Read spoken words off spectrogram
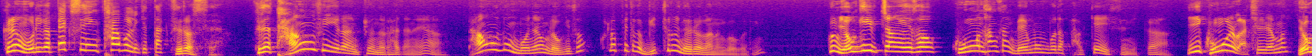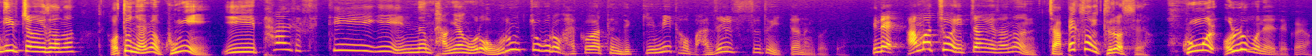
그럼 우리가 백스윙 탑을 이렇게 딱 들었어요. 그래서 다운스윙이라는 표현을 하잖아요. 다운스윙은 뭐냐면 여기서 클럽 헤드가 밑으로 내려가는 거거든요. 그럼 여기 입장에서 공은 항상 내 몸보다 밖에 있으니까 이 공을 맞추려면 여기 입장에서는 어떠냐면 공이 이 파란색 스틱이 있는 방향으로 오른쪽으로 갈 것 같은 느낌이 더 맞을 수도 있다는 거죠. 근데 아마추어 입장에서는 자 백성이 들었어요. 공을 어디로 보내야 될까요?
